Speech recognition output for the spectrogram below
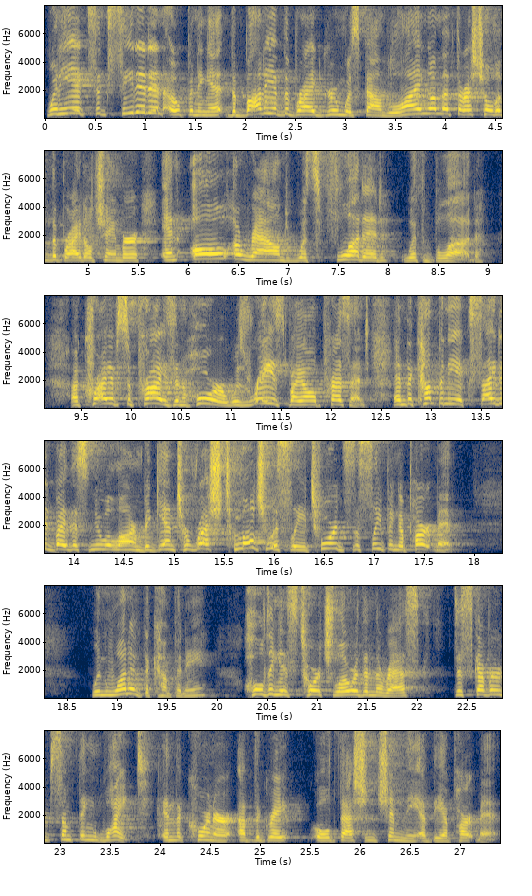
When he had succeeded in opening it, the body of the bridegroom was found lying on the threshold of the bridal chamber, and all around was flooded with blood. A cry of surprise and horror was raised by all present, and the company, excited by this new alarm, began to rush tumultuously towards the sleeping apartment. When one of the company, holding his torch lower than the rest, discovered something white in the corner of the great old fashioned chimney of the apartment.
